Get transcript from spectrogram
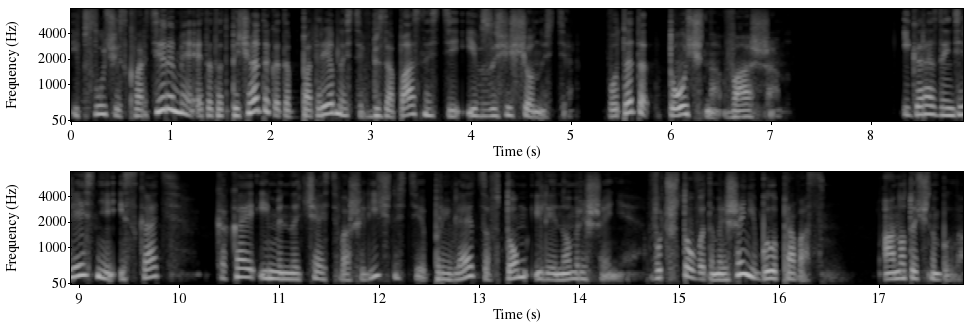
И в случае с квартирами этот отпечаток — это потребности в безопасности и в защищенности. Вот это точно ваше. И гораздо интереснее искать какая именно часть вашей личности проявляется в том или ином решении. Вот что в этом решении было про вас? А оно точно было.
